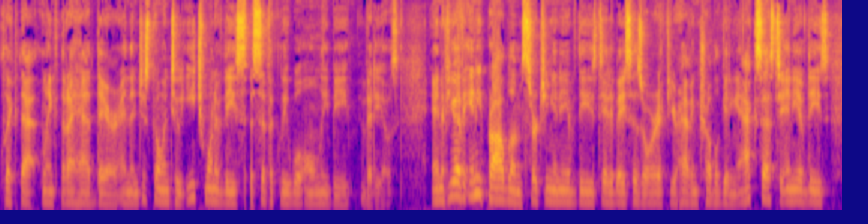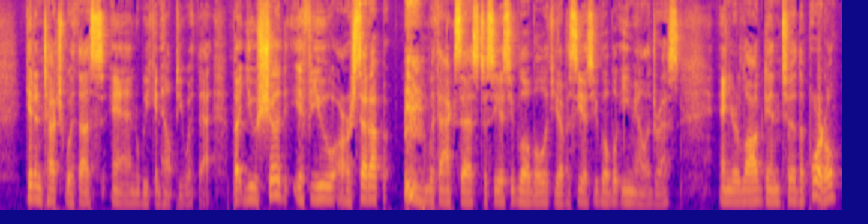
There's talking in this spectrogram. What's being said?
click that link that I had there and then just go into each one of these specifically will only be videos. And if you have any problems searching any of these databases or if you're having trouble getting access to any of these, get in touch with us and we can help you with that. But you should, if you are set up with access to CSU Global, if you have a CSU Global email address and you're logged into the portal,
